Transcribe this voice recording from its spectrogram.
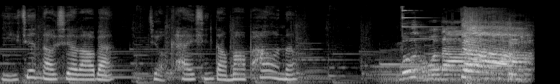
一见到蟹老板？就开心到冒泡呢！么么哒！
